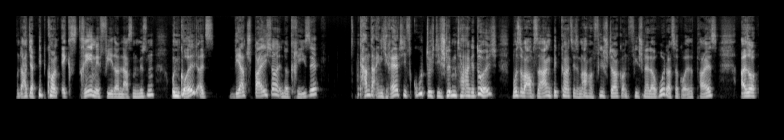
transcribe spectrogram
Und da hat ja Bitcoin extreme Federn lassen müssen. Und Gold als Wertspeicher in der Krise kam da eigentlich relativ gut durch die schlimmen Tage durch. Muss aber auch sagen, Bitcoin hat sich danach auch viel stärker und viel schneller erholt als der Goldpreis. Also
